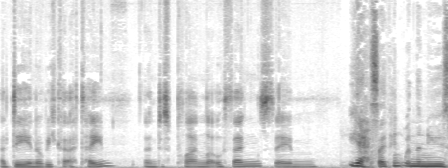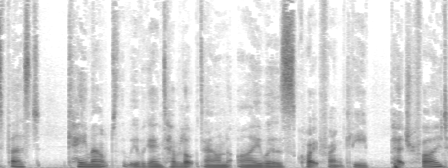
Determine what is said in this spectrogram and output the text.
a day and a week at a time and just plan little things. Um, Yes, I think when the news first came out that we were going to have lockdown, I was quite frankly petrified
